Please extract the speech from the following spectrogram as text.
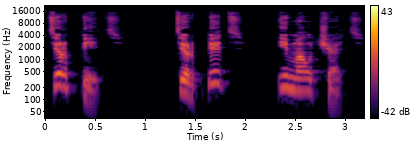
Терпеть. Терпеть и молчать.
